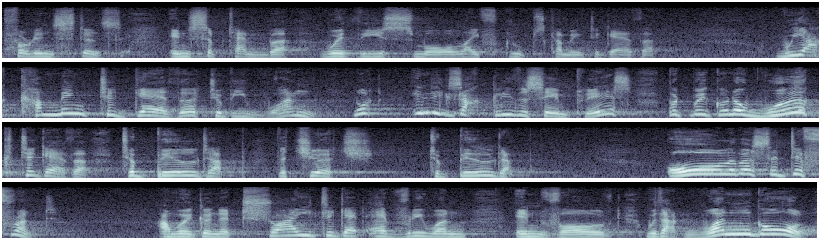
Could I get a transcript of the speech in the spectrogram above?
for instance, in September with these small life groups coming together. We are coming together to be one, not in exactly the same place, but we're going to work together to build up the church, to build up. All of us are different, and we're going to try to get everyone involved with that one goal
